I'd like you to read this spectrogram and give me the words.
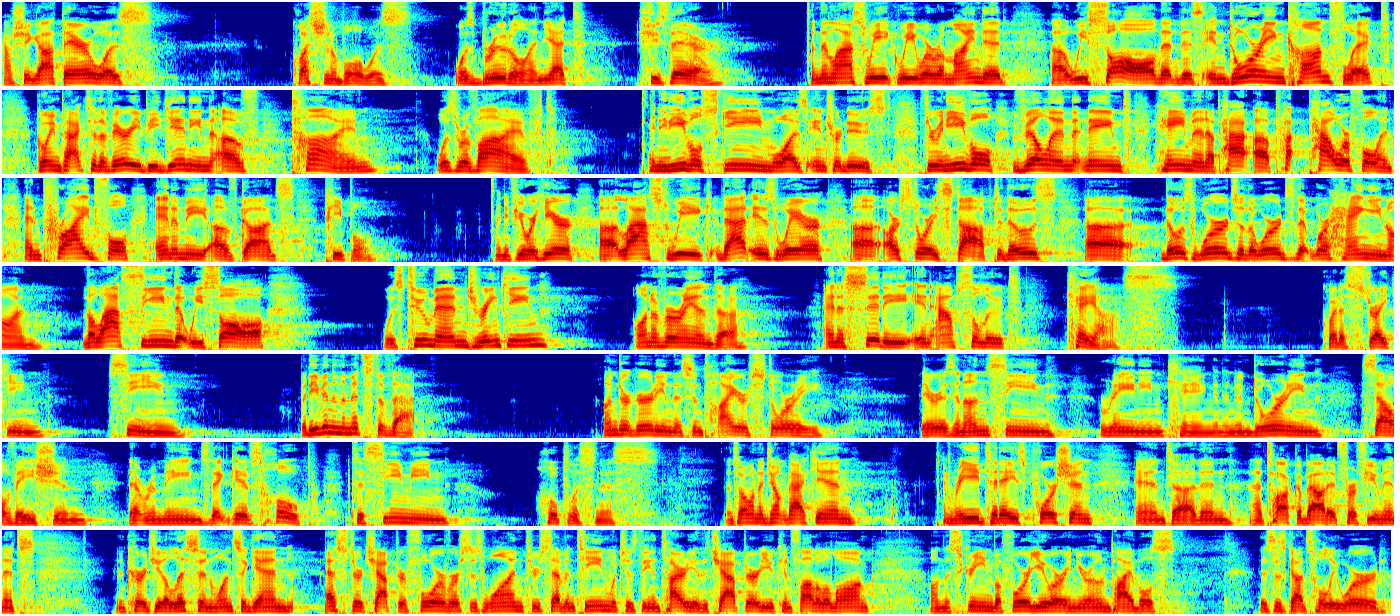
How she got there was questionable, was, was brutal, and yet she's there. And then last week we were reminded, uh, we saw that this enduring conflict, going back to the very beginning of time, was revived. And an evil scheme was introduced through an evil villain named Haman, a, pa- a p- powerful and, and prideful enemy of God's people. And if you were here uh, last week, that is where uh, our story stopped. Those, uh, those words are the words that we're hanging on. The last scene that we saw was two men drinking on a veranda and a city in absolute chaos. Quite a striking scene. But even in the midst of that, undergirding this entire story, there is an unseen reigning king and an enduring salvation that remains, that gives hope to seeming hopelessness. And so I want to jump back in and read today's portion and uh, then uh, talk about it for a few minutes. Encourage you to listen once again. Esther chapter 4, verses 1 through 17, which is the entirety of the chapter. You can follow along on the screen before you or in your own Bibles. This is God's holy word.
